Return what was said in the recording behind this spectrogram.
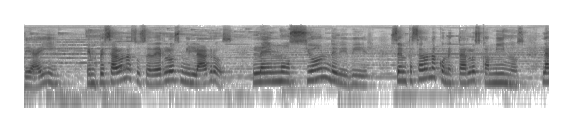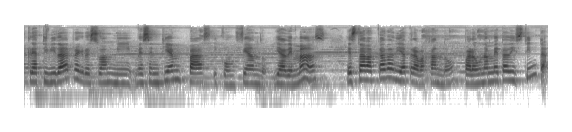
De ahí empezaron a suceder los milagros, la emoción de vivir, se empezaron a conectar los caminos, la creatividad regresó a mí, me sentía en paz y confiando y además estaba cada día trabajando para una meta distinta.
